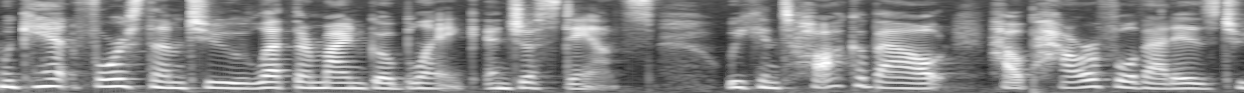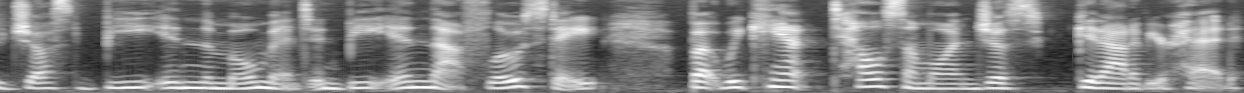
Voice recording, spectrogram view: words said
We can't force them to let their mind go blank and just dance. We can talk about how powerful that is to just be in the moment and be in that flow state, but we can't tell someone just get out of your head.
